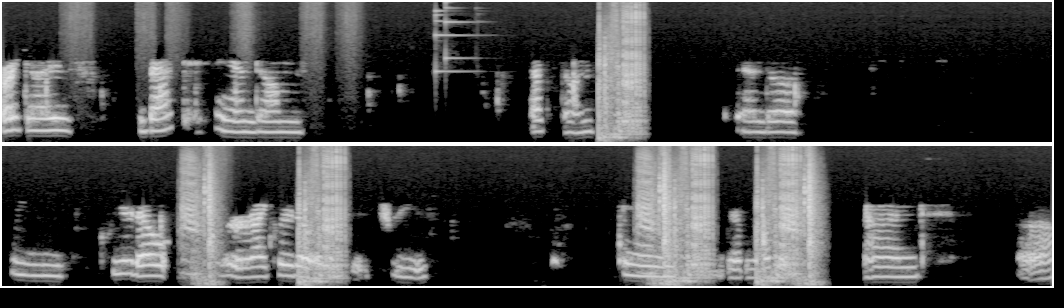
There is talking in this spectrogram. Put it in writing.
Alright guys, back, and um, that's done. And, uh, we cleared out, or I cleared out a bunch of trees. And, grabbing a bucket. And, uh,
